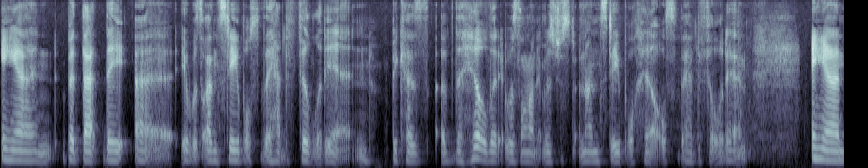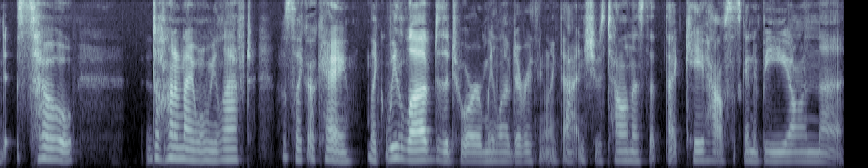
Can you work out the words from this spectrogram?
And but that they uh, it was unstable, so they had to fill it in because of the hill that it was on. It was just an unstable hill, so they had to fill it in. And so Don and I, when we left, was like, okay, like we loved the tour and we loved everything like that. And she was telling us that that cave house is going to be on the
